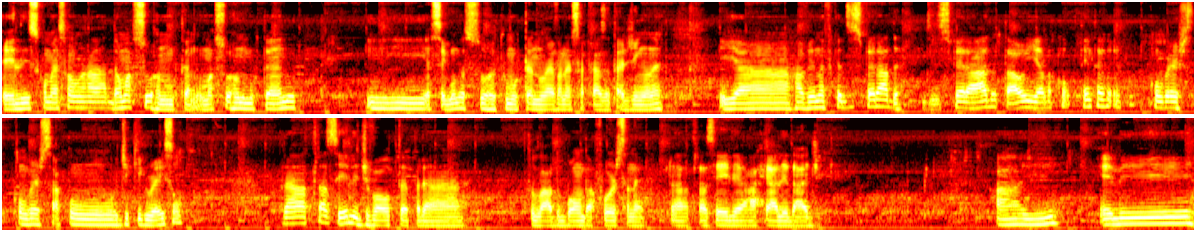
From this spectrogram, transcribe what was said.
eles começam a dar uma surra no Mutano, uma surra no Mutano e a segunda surra que o Mutano leva nessa casa, tadinho, né? E a Ravena fica desesperada, desesperada tal, e ela tenta conversa, conversar com o Dick Grayson para trazer ele de volta para o lado bom da força, né? Para trazer ele à realidade. Aí ele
